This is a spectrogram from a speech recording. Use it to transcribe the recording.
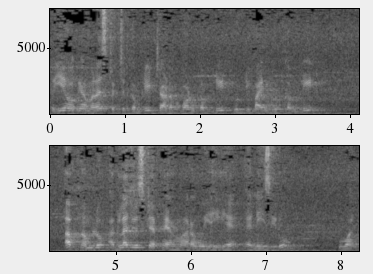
तो ये हो गया हमारा structure complete chart of account complete good define group complete अब हम लोग अगला जो स्टेप है हमारा वो यही है N E zero one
